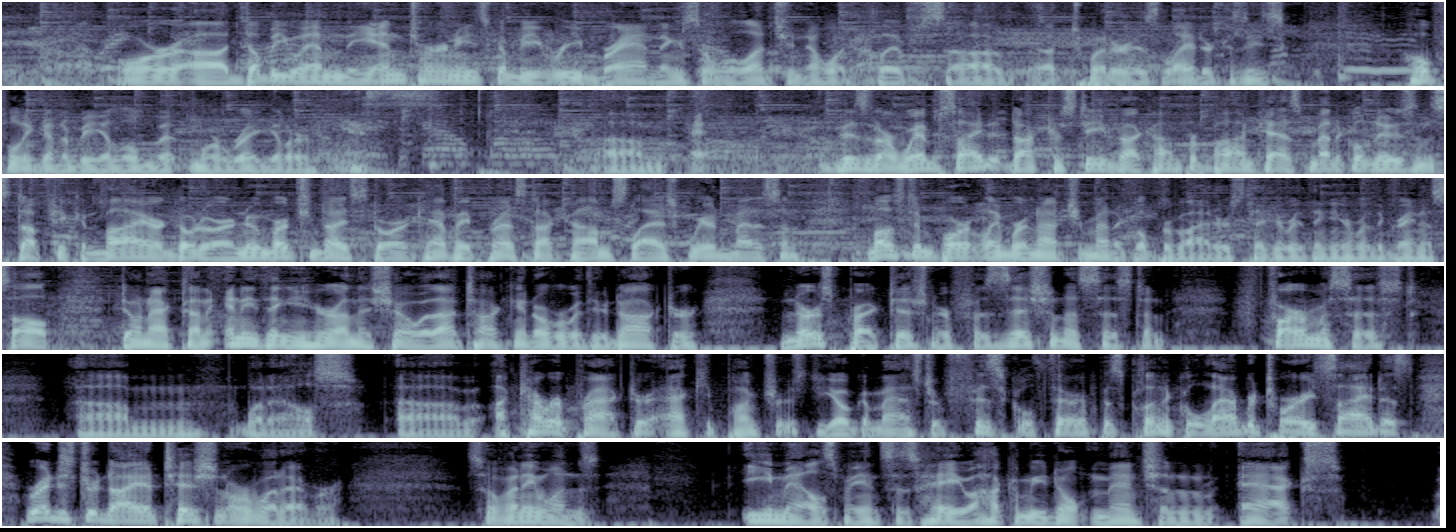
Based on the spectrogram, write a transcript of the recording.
or uh, WM the intern. He's going to be rebranding, so we'll let you know what Cliff's uh, uh, Twitter is later because he's hopefully going to be a little bit more regular. Yes. Visit our website at drsteve.com for podcast, medical news, and stuff you can buy, or go to our new merchandise store at cafepress.com slash weird medicine. Most importantly, we're not your medical providers. Take everything you hear with a grain of salt. Don't act on anything you hear on the show without talking it over with your doctor, nurse practitioner, physician assistant, pharmacist, um, what else? Uh, a chiropractor, acupuncturist, yoga master, physical therapist, clinical laboratory scientist, registered dietitian, or whatever. So if anyone's emails me and says, "Hey, well, how come you don't mention X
